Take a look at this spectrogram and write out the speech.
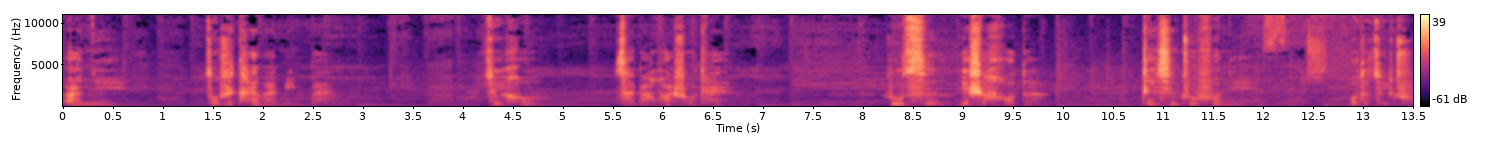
而你，总是太晚明白。最后，才把话说开。如此也是好的，真心祝福你，我的最初。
